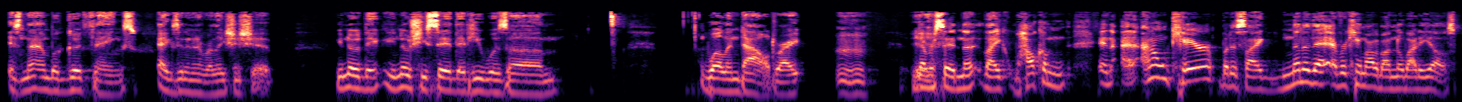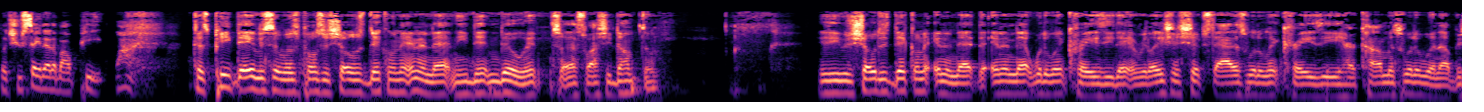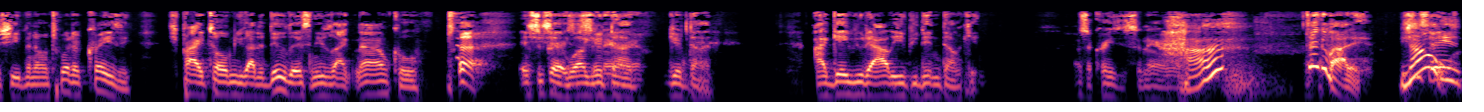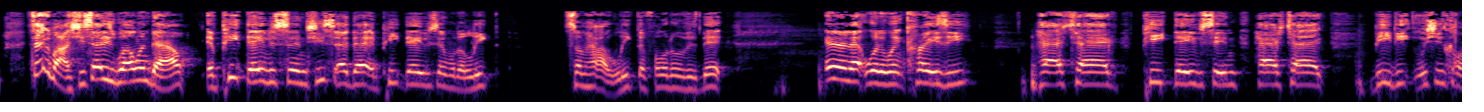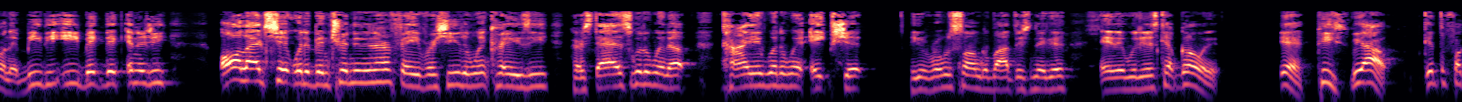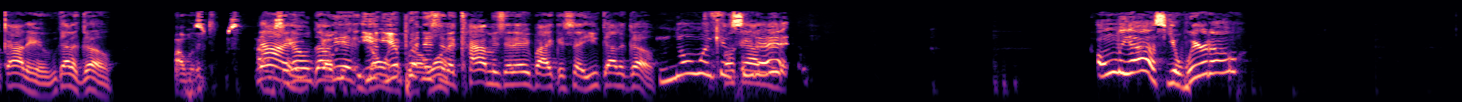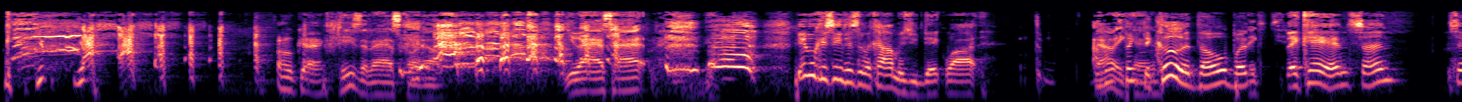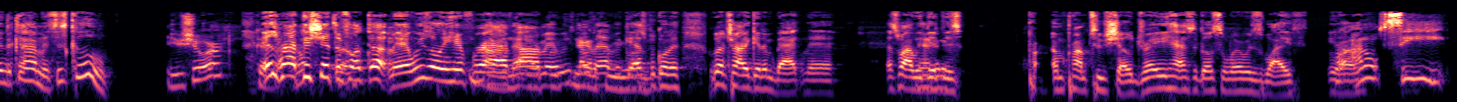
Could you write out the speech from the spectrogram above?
it's nothing but good things exiting a relationship. You know, they, you know, she said that he was um, well endowed, right? Mm-hmm. Yeah. Never said like how come? And I, I, don't care, but it's like none of that ever came out about nobody else. But you say that about Pete. Why? Because Pete Davidson was supposed to show his dick on the internet and he didn't do it, so that's why she dumped him. He would showed his dick on the internet. The internet would have went crazy. Their relationship status would have went crazy. Her comments would have went up, and she'd been on Twitter crazy. She probably told him you got to do this, and he was like, "Nah, I'm cool." and she said, "Well, you're done. You're done." I gave you the alley if you didn't dunk it. That's a crazy scenario. Huh? Think about it. No. think about it. She said he's well endowed. If Pete Davidson, she said that if Pete Davidson would have leaked, somehow leaked a photo of his dick, internet would have went crazy. Hashtag Pete Davidson, hashtag BD, what she's calling it? BDE, Big Dick Energy. All that shit would have been trending in her favor. She'd have went crazy. Her status would have went up. Kanye would have went ape shit. He wrote a song about this nigga and it would just kept going. Yeah, peace. We out. Get the fuck out of here. We gotta go. I was. I nah, saying, don't, don't, you're, you, you're putting this in the comments that everybody can say. You gotta go. No one can see that. Only us, you weirdo. you, you, okay. He's an ass clown. you ass hat. People can see this in the comments, you dickwad. I don't think can. they could though, but they, they, can, son. It's in the comments. It's cool. You sure? Let's wrap this shit the fuck up, man. We was only here for no, a half hour, man. We supposed to have a guest. We're gonna we're gonna try to get him back, man. That's why we did this impromptu show. Dre has to go somewhere with his wife. You Bro, know, I don't see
